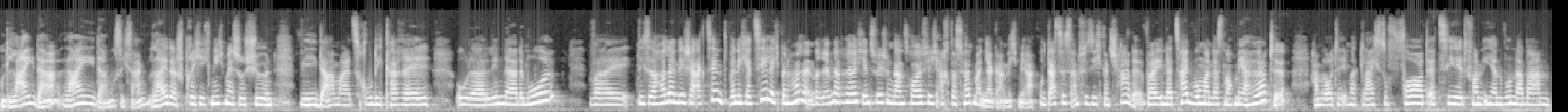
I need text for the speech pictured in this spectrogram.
Und leider, leider muss ich sagen, leider spreche ich nicht mehr so schön wie damals Rudi Carell oder Linda de Mol weil dieser holländische Akzent, wenn ich erzähle, ich bin Holländerin, dann höre ich inzwischen ganz häufig, ach, das hört man ja gar nicht mehr. Und das ist an für sich ganz schade, weil in der Zeit, wo man das noch mehr hörte, haben Leute immer gleich sofort erzählt von ihren wunderbaren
